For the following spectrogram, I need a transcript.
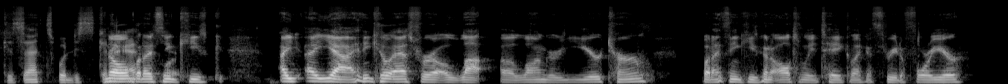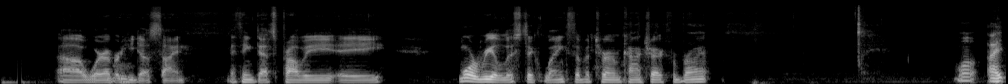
Because that's what he's going to. No, but I think he's. I, I yeah, I think he'll ask for a lot a longer year term, but I think he's going to ultimately take like a three to four year, uh, wherever he does sign. I think that's probably a more realistic length of a term contract for Bryant. Well, I,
